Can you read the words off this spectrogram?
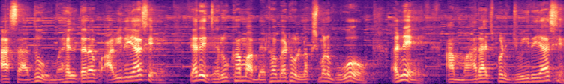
આ સાધુ મહેલ તરફ આવી રહ્યા છે. ત્યારે ઝરૂખામાં બેઠો બેઠો લક્ષ્મણ ભુવો અને આ મહારાજ પણ જોઈ રહ્યા છે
